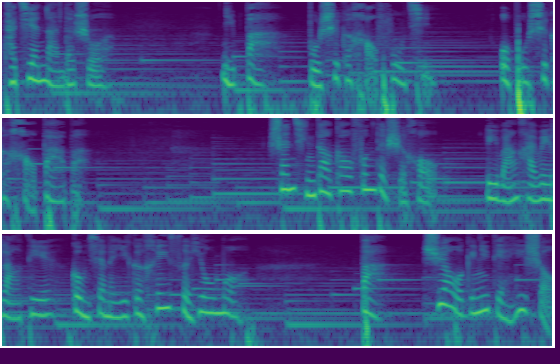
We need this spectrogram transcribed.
他艰难地说：“你爸不是个好父亲，我不是个好爸爸。”煽情到高峰的时候，李纨还为老爹贡献了一个黑色幽默：“爸，需要我给你点一首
